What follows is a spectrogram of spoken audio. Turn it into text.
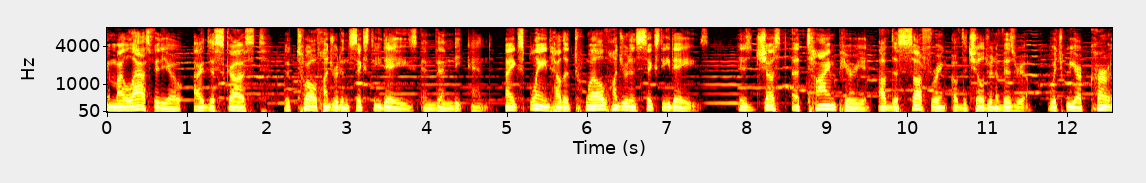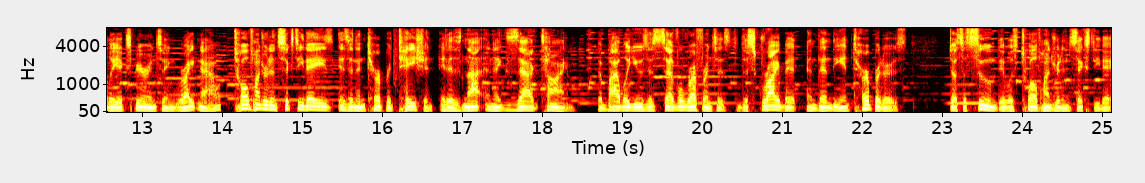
In my last video, I discussed the 1260 days and then the end. I explained how the 1260 days is just a time period of the suffering of the children of Israel, which we are currently experiencing right now. 1260 days is an interpretation, it is not an exact time. The Bible uses several references to describe it, and then the interpreters just assumed it was 1260 days.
